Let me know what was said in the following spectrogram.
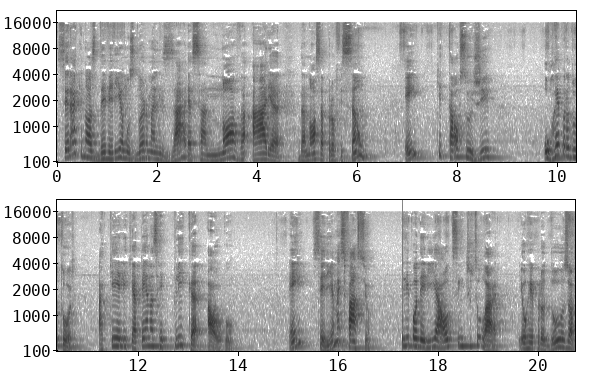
Será que nós deveríamos normalizar essa nova área da nossa profissão em que tal surgir o reprodutor, aquele que apenas replica algo. Em seria mais fácil. Ele poderia auto-se-intitular: Eu reproduzo as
